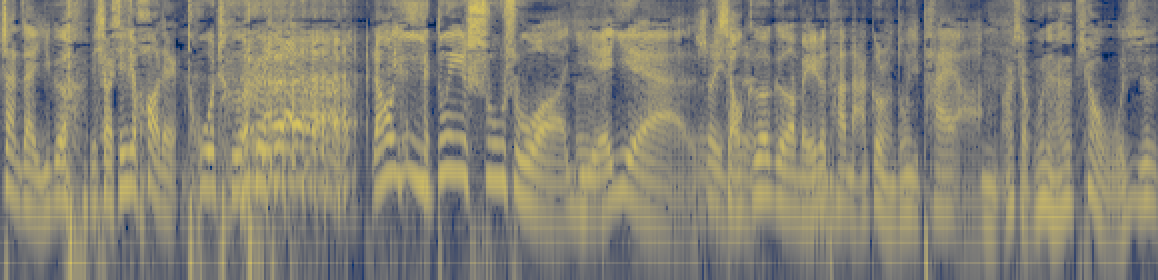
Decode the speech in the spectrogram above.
站在一个 你小心就好这个。拖车，然后一堆叔叔、爷爷、小哥哥围着他拿各种东西拍啊。嗯，而小姑娘还在跳舞，我就觉得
